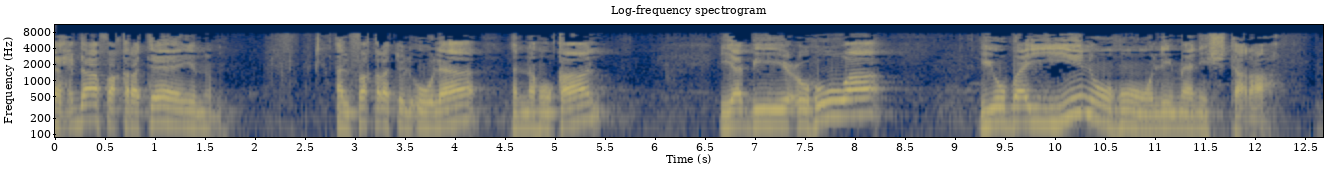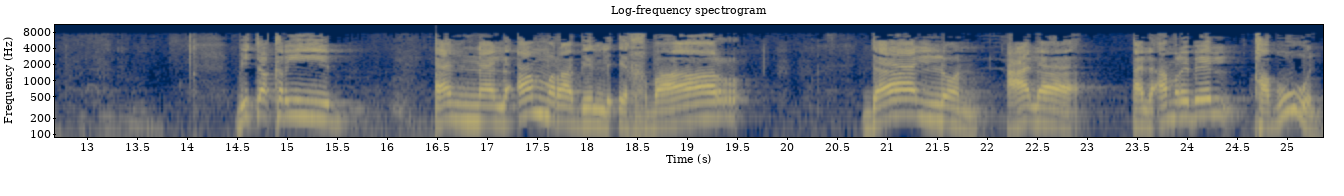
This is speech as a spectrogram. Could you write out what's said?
إحدى فقرتين. الفقرة الأولى أنه قال يبيعه ويبينه لمن اشتراه بتقريب أن الأمر بالإخبار دال على الأمر بالقبول.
